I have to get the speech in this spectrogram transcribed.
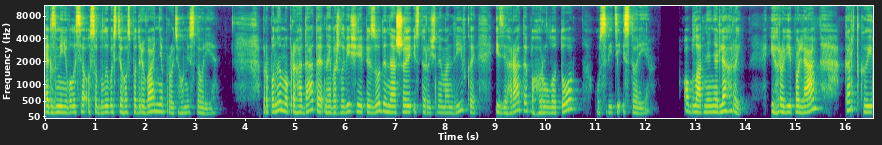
як змінювалися особливості господарювання протягом історії. Пропонуємо пригадати найважливіші епізоди нашої історичної мандрівки і зіграти в гру лото у світі історії. Обладнання для гри, ігрові поля, картки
